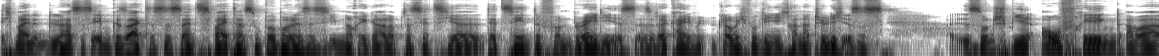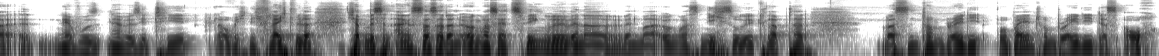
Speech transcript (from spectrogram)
ich meine, du hast es eben gesagt, es ist sein zweiter Super Bowl. Es ist ihm noch egal, ob das jetzt hier der zehnte von Brady ist. Also da kann ich, glaube ich, wirklich nicht dran. Natürlich ist es ist so ein Spiel aufregend, aber äh, Nervos Nervosität glaube ich nicht. Vielleicht will er, ich habe ein bisschen Angst, dass er dann irgendwas erzwingen will, wenn er, wenn mal irgendwas nicht so geklappt hat, was ein Tom Brady, wobei ein Tom Brady das auch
